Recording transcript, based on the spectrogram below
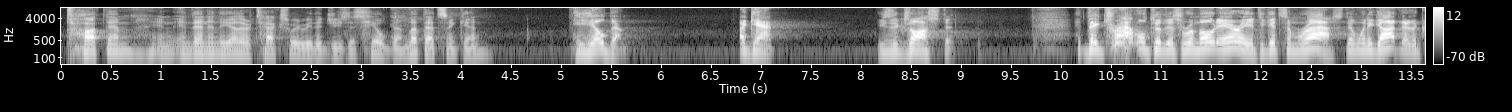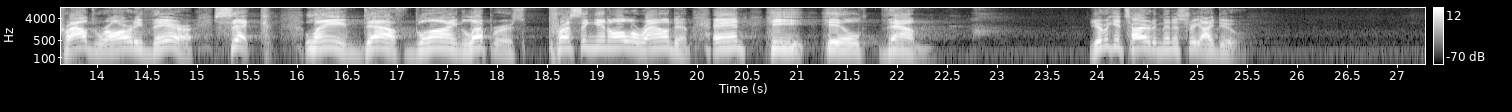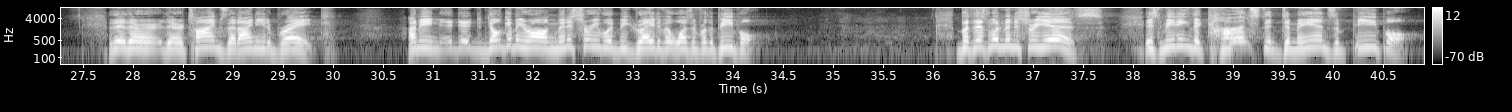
taught them, and, and then in the other text, we read that Jesus healed them. Let that sink in. He healed them again. He's exhausted. They traveled to this remote area to get some rest. And when he got there, the crowds were already there sick, lame, deaf, blind, lepers, pressing in all around him. And he healed them. You ever get tired of ministry? I do. There, there, there are times that I need a break. I mean, don't get me wrong, ministry would be great if it wasn't for the people. But that's what ministry is. It's meeting the constant demands of people.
